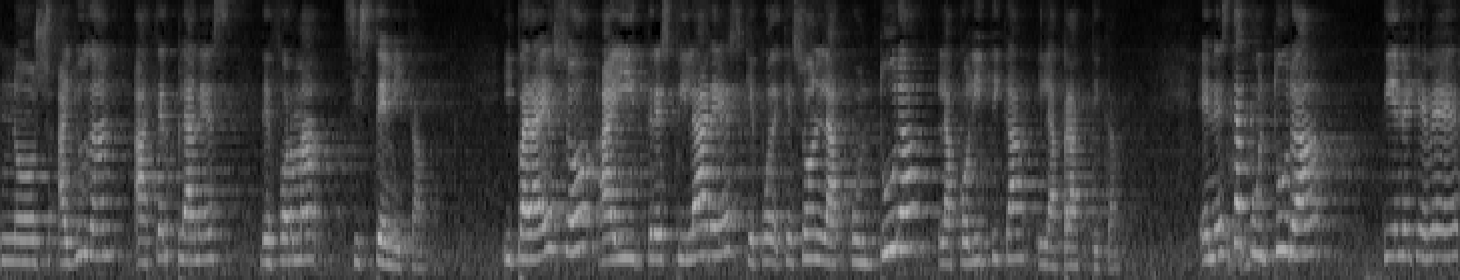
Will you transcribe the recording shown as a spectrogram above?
nos ayudan a hacer planes de forma sistémica. Y para eso hay tres pilares que, que son la cultura, la política y la práctica. En esta cultura tiene que ver,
